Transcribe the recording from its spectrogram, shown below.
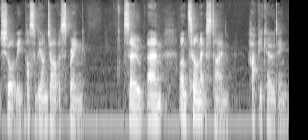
shortly, possibly on Java Spring. So um, until next time, happy coding.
